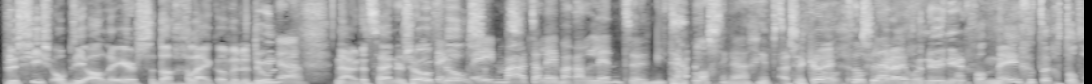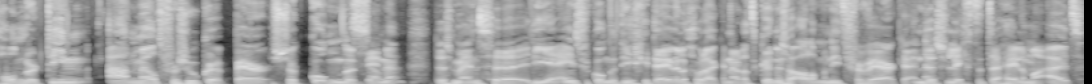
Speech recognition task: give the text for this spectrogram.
precies op die allereerste dag gelijk al willen doen. Ja. Nou, dat zijn er zoveel. Ik denk op 1 maart alleen maar aan lente, niet aan belastingaangifte. Ja, ze krijgen, veel, veel ze krijgen nu in ieder geval 90 tot 110 aanmeldverzoeken per seconde binnen. Dus mensen die in één seconde DigiD willen gebruiken, nou, dat kunnen ze allemaal niet verwerken. En dus ligt het er helemaal uit.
